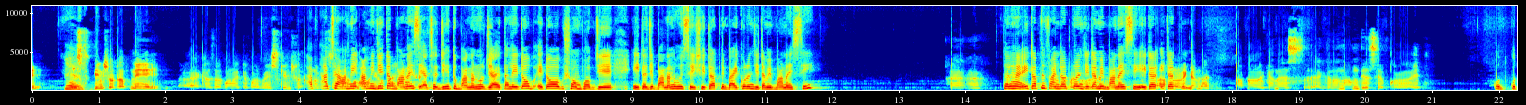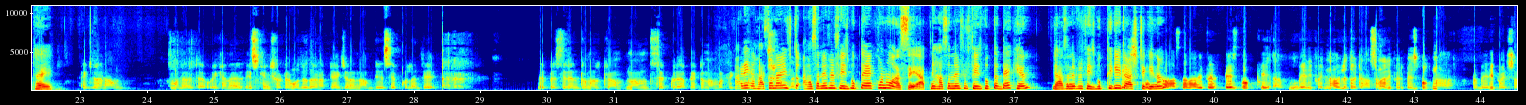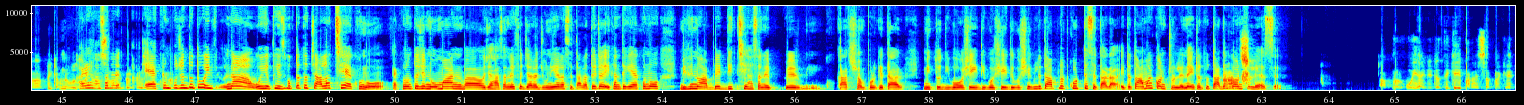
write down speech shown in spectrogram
হ্যাঁ। স্ক্রিনশট আপনি আচ্ছা আমি আমি যেটা বানাইছি আচ্ছা যেহেতু বানানো যায় তাহলে এটাও এটাও সম্ভব যে এটা যে বানানো হয়েছে সেটা আপনি বাই করেন যেটা আমি বানাইছি? হ্যাঁ হ্যাঁ। তাহলে হ্যাঁ এটা আপনি ফাইন্ড আউট করেন যেটা আমি বানাইছি এটা এটা আপনার ওইখানে একজনের নাম দিয়ে সেভ করা রাইট কোথায়? একজনের নাম মানে ওইটা ওইখানে স্ক্রিনশটের মধ্যে ধরেন আপনি একজনের নাম দিয়ে সেভ করলেন যে প্রেসিডেন্ট ডোনাল্ড ট্রাম্প নাম সেভ করে আপনি একটা নাম্বার থেকে আরে হাসান আরিফ তো হাসান আরিফের ফেসবুকটা এখনও আছে। আপনি হাসান আরিফের ফেসবুকটা দেখেন? যে হাসান আরিফের ফেসবুক থেকে এটা আসছে কিনা? হাসান আরিফের ফেসবুক ভেরিফাইড না হলে তো এটা হাসান আরিফের ফেসবুক না। ভেরিফাইড ছাড়া আপনি কেমনে বুঝবেন আরে হাসান হাসান আরিফ আরিফের Facebook এখন পর্যন্ত তো ওই না ওই ফেসবুকটা তো চালাচ্ছে এখনও। এখনও তো যে নোমান বা ওই যে হাসান আরিফের যারা জুনিয়র আছে তারা তো এটা এখান থেকে এখনও বিভিন্ন আপডেট দিচ্ছে হাসান আরিফের কাজ সম্পর্কে তার মৃত্যু দিবস এই দিবস সেই দিবস সেগুলো তো আপলোড করতেছে তারা। এটা তো আমার কন্ট্রোলে না এটা তো তাদের কন্ট্রোলে আছে। আপনার ওই আইডিটা থেকেই পাঠাইছে আপনাকে?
